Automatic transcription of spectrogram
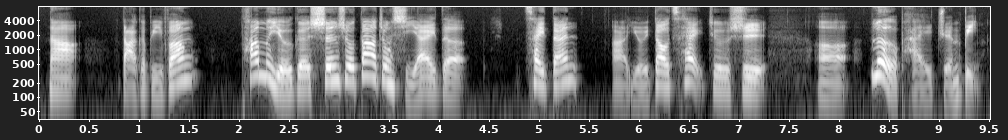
那打个比方，他们有一个深受大众喜爱的 菜单啊，有一道菜就是呃乐牌卷饼。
